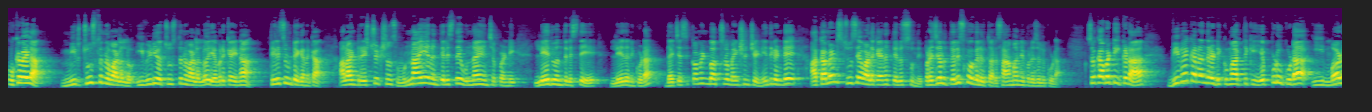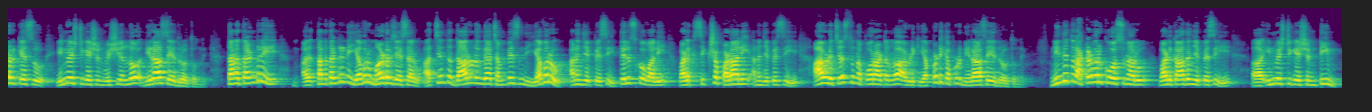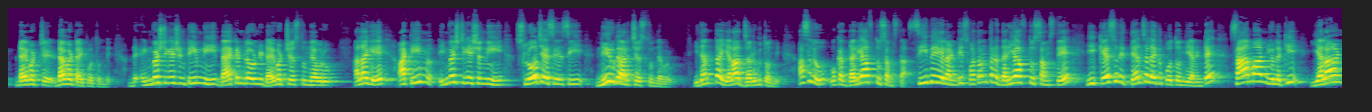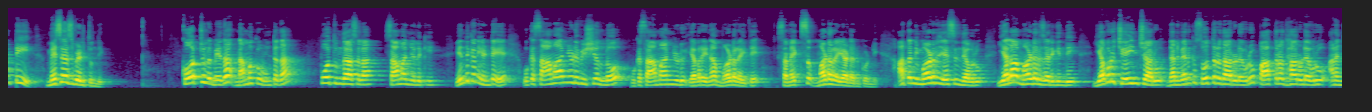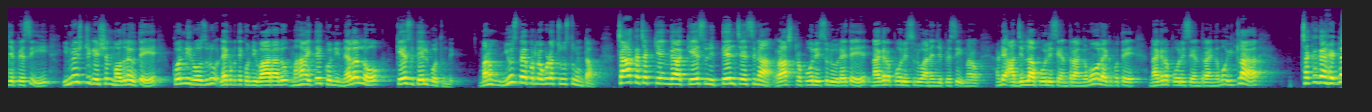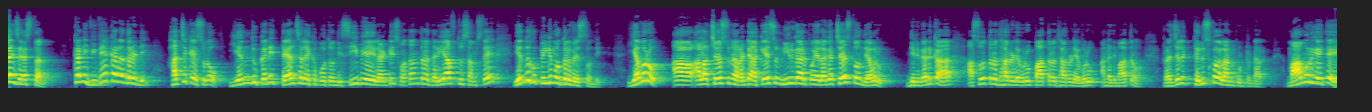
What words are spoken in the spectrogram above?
ఒకవేళ మీరు చూస్తున్న వాళ్ళలో ఈ వీడియో చూస్తున్న వాళ్ళలో ఎవరికైనా తెలిసి ఉంటే కనుక అలాంటి రెస్ట్రిక్షన్స్ ఉన్నాయి అని తెలిస్తే ఉన్నాయని చెప్పండి. లేదు అని తెలిస్తే లేదని కూడా దయచేసి కామెంట్ బాక్స్లో మెన్షన్ చేయండి. ఎందుకంటే ఆ కమెంట్స్ చూసే వాళ్ళకైనా తెలుస్తుంది. ప్రజలు తెలుసుకోగలుగుతారు సామాన్య ప్రజలు కూడా. సో కాబట్టి ఇక్కడ వివేకానంద రెడ్డి కుమార్తెకి ఎప్పుడూ కూడా ఈ మర్డర్ కేసు ఇన్వెస్టిగేషన్ విషయంలో నిరాశ ఎదురవుతుంది. తన తండ్రి తన తండ్రిని ఎవరు మర్డర్ చేశారు? అత్యంత దారుణంగా చంపేసింది ఎవరు? అని చెప్పేసి తెలుసుకోవాలి వాళ్ళకి శిక్ష పడాలి అని చెప్పేసి ఆవిడ చేస్తున్న పోరాటంలో ఆవిడకి ఎప్పటికప్పుడు నిరాశ ఎదురవుతుంది. నిందితులు అక్కడి వరకు వస్తున్నారు వాళ్ళు కాదని చెప్పేసి ఇన్వెస్టిగేషన్ టీం డైవర్ట్ చే డైవర్ట్ అయిపోతుంది. ఇన్వెస్టిగేషన్ టీంని బ్యాక్ ఎండ్లో ఉండి డైవర్ట్ చేస్తుంది ఎవరు? అలాగే ఆ టీం ఇన్వెస్టిగేషన్ని స్లో చేసేసి నీరు చేస్తుంది ఎవరు? ఇదంతా ఎలా జరుగుతుంది? అసలు ఒక దర్యాప్తు సంస్థ సిబిఐ లాంటి స్వతంత్ర దర్యాప్తు సంస్థే ఈ కేసుని తేల్చలేకపోతుంది అనంటే సామాన్యులకి ఎలాంటి మెసేజ్ వెళుతుంది? కోర్టుల మీద నమ్మకం ఉంటుందా? పోతుందా అసలు సామాన్యులకి? ఎందుకని అంటే ఒక సామాన్యుడి విషయంలో ఒక సామాన్యుడు ఎవరైనా మర్డర్ అయితే సమ్ ఎక్స్ మర్డర్ అయ్యాడు అనుకోండి అతన్ని మర్డర్ చేసింది ఎవరు? ఎలా మర్డర్ జరిగింది? ఎవరు చేయించారు? దాని వెనుక సూత్రధారులు ఎవరు? పాత్రధారులు ఎవరు? అని చెప్పేసి ఇన్వెస్టిగేషన్ మొదలవుతే కొన్ని రోజులు లేకపోతే కొన్ని వారాలు మహా అయితే కొన్ని నెలల్లో కేసు తేలిపోతుంది. మనం న్యూస్ పేపర్లో కూడా చూస్తూ ఉంటాం. చాకచక్యంగా కేసుని తేల్చేసిన రాష్ట్ర పోలీసులు లేకపోతే నగర పోలీసులు అని చెప్పేసి మనం అంటే ఆ జిల్లా పోలీస్ యంత్రాంగమో లేకపోతే నగర పోలీస్ యంత్రాంగమో ఇట్లా చక్కగా హెడ్లైన్స్ వేస్తారు. కానీ వివేకానంద రెడ్డి హత్య కేసులో ఎందుకని తేల్చలేకపోతుంది? సిబిఐ లాంటి స్వతంత్ర దర్యాప్తు సంస్థే ఎందుకు పిల్లి మొగ్గలు వేస్తుంది? ఎవరు అలా చేస్తున్నారు అంటే ఆ కేసు నీరుగారిపోయేలాగా చేస్తోంది ఎవరు? దీని వెనుక ఆ సూత్రధారులు ఎవరు పాత్రధారులు ఎవరు అన్నది మాత్రం ప్రజలకు తెలుసుకోవాలనుకుంటున్నారు. మామూలుగా అయితే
